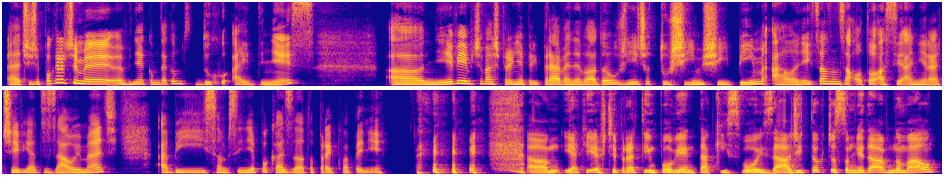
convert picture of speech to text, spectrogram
Čiže pokračujeme v nejakom takom duchu aj dnes. Uh, neviem, čo máš pre mňa pripravené, Vlado, už niečo tuším, šípim, ale nechcel som sa o to asi ani radšej viac zaujímať, aby som si nepokázala to prekvapenie. Um, ja ti ešte predtým poviem taký svoj zážitok, čo som nedávno mal.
